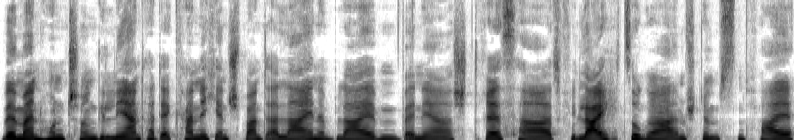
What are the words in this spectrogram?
wenn mein Hund schon gelernt hat, er kann nicht entspannt alleine bleiben, wenn er Stress hat, vielleicht sogar im schlimmsten Fall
